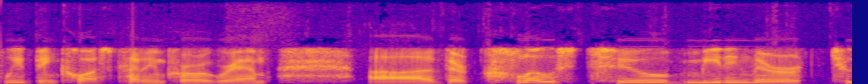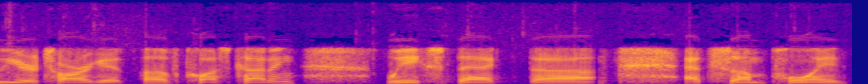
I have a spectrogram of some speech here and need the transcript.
sweeping cost cutting program. Uh, they're close to meeting their two year target of cost cutting. We expect uh, at some point,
